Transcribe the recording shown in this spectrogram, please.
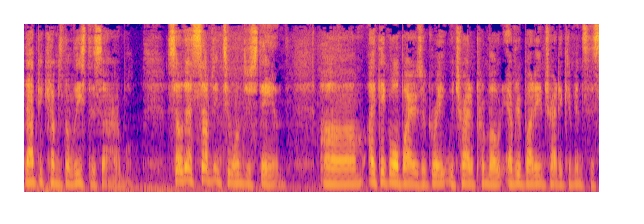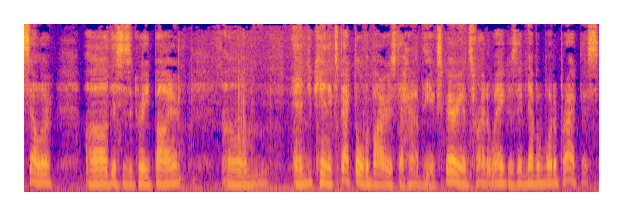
that becomes the least desirable so that's something to understand. Um, I think all buyers are great. We try to promote everybody and try to convince the seller uh, this is a great buyer. Um, and you can't expect all the buyers to have the experience right away because they've never bought a practice.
